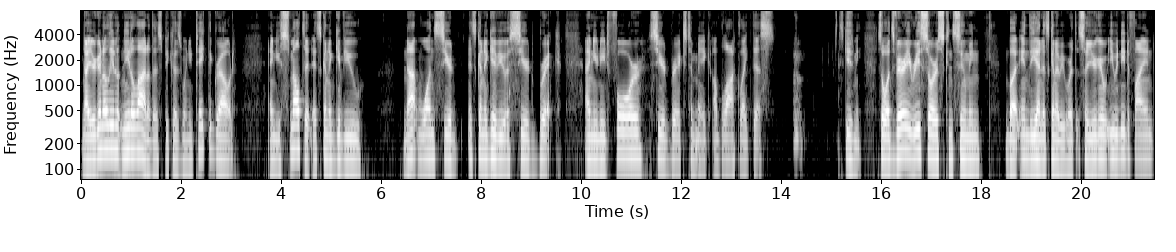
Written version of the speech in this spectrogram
Now, you're going to need a lot of this because when you take the grout and you smelt it, it's going to give you not one seared, it's going to give you a seared brick. And you need four seared bricks to make a block like this. Excuse me. So it's very resource consuming, but in the end, it's going to be worth it. So you're you would need to find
